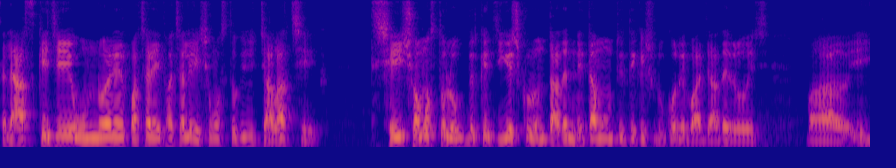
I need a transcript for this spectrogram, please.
তাহলে আজকে যে উন্নয়নের পাঁচালি ফাঁচালি এই সমস্ত কিছু চালাচ্ছে, সেই সমস্ত লোকদেরকে জিজ্ঞেস করুন, তাদের নেতা মন্ত্রী থেকে শুরু করে বা যাদের রয়েছে বা এই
